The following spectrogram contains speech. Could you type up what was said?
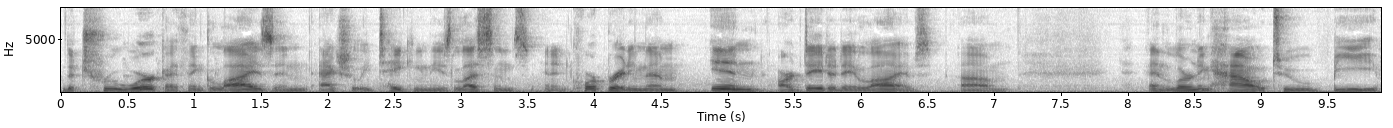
the true work, I think, lies in actually taking these lessons and incorporating them in our day to day lives um, and learning how to be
